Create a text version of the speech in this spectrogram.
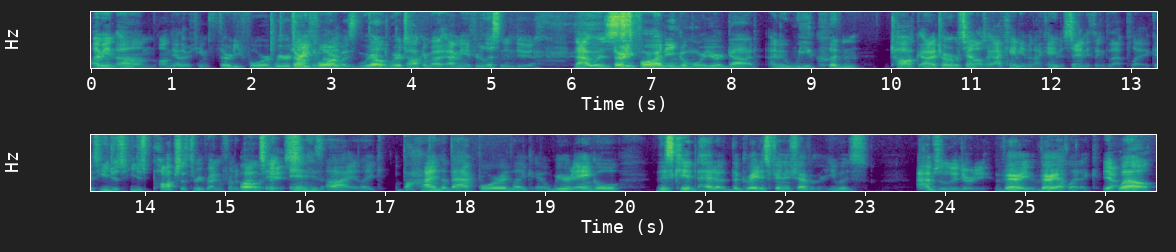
I mean, um, on the other team, thirty four. We were 34 talking about it. was we were, we were talking about. I mean, if you're listening, dude, that was Thirty-four on Inglemoor. You're a god. I mean, we couldn't talk. And I turned over to Sam. I was like, I can't even. I can't even say anything to that play because he just he just pops a three right in front of Oh, Ben's in, face. in his eye, like behind the backboard, like a weird angle. This kid had a, the greatest finish ever. He was Absolutely dirty. very, very athletic. Yeah. Well,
